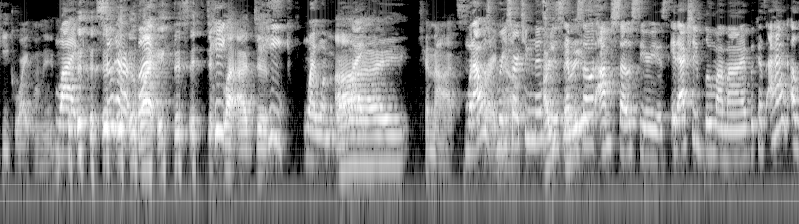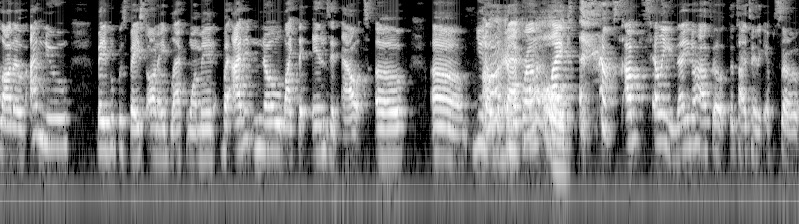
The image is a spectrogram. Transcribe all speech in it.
peak white woman. Like, sued her, but like, this is just, peak- like I just Peak white woman, bro. like I cannot. when I was right now. researching this Are for this episode, I'm so serious. It actually blew my mind because I had a lot of I knew Betty Boop was based on a black woman, but I didn't know like the ins and outs of um, you know, I the background. appalled. Like I'm telling you, now you know how I felt the Titanic episode.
